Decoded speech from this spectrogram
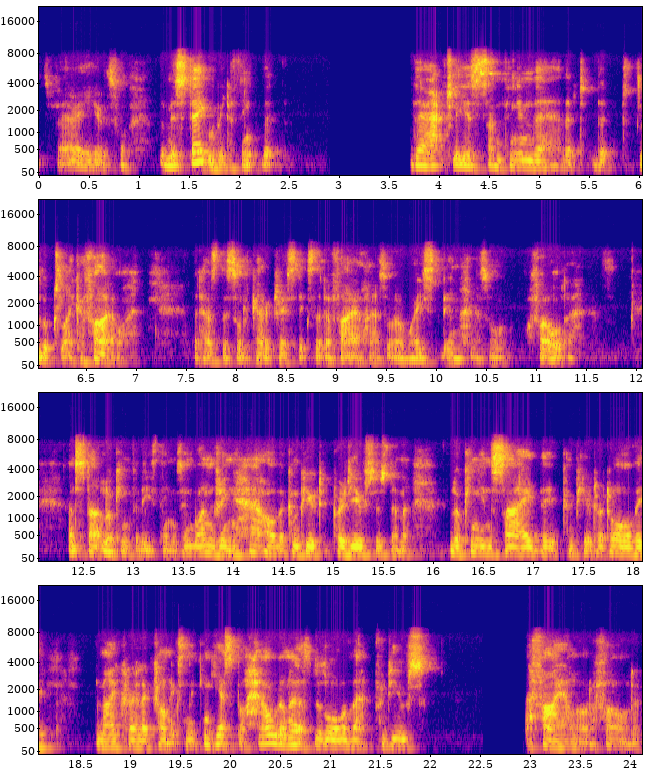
it's very useful. The mistake would be to think that there actually is something in there that that looks like a file, that has the sort of characteristics that a file has, or a waste bin has, or a folder has, and start looking for these things and wondering how the computer produces them, looking inside the computer at all the, the microelectronics and thinking, yes, but how on earth does all of that produce a file or a folder.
